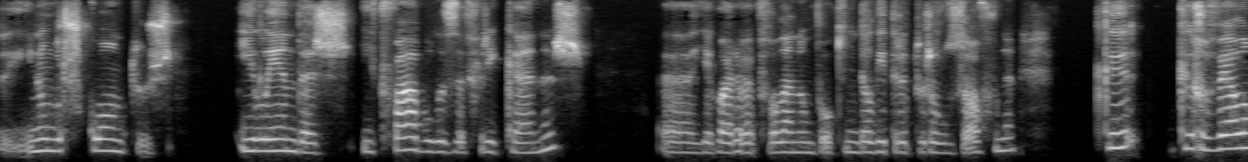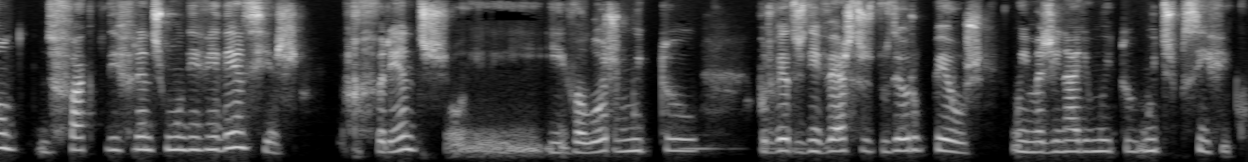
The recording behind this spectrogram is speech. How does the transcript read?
inúmeros contos e lendas e fábulas africanas, uh, e agora falando um pouquinho da literatura lusófona, que, que revelam, de facto, diferentes mundividências referentes e, e valores muito por vezes diversos dos europeus, um imaginário muito, muito específico.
